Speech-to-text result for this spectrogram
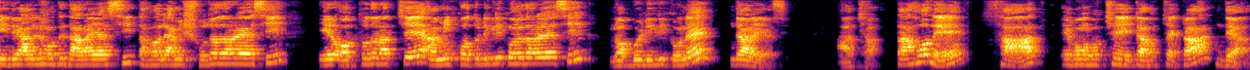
এই দেয়ালের মধ্যে দাঁড়ায় আছি, তাহলে আমি সোজা দাঁড়ায় আছি এর অর্থ দাঁড়াচ্ছে আমি কত ডিগ্রি কোণে দাঁড়ায় আছি? নব্বই ডিগ্রি কোণে দাঁড়ায় আছি। আচ্ছা তাহলে ছাদ এবং হচ্ছে এটা হচ্ছে একটা দেয়াল।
